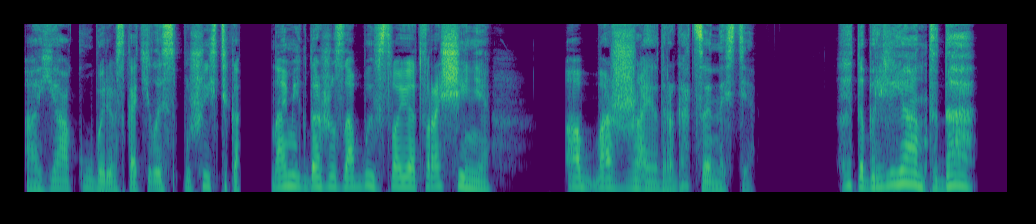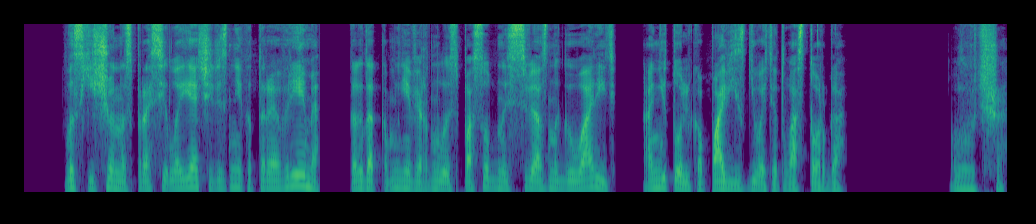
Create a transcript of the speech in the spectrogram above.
А я кубарем скатилась с пушистика, на миг даже забыв свое отвращение. Обожаю драгоценности. «Это бриллиант, да?» — восхищенно спросила я через некоторое время, когда ко мне вернулась способность связно говорить, а не только повизгивать от восторга. «Лучше»,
